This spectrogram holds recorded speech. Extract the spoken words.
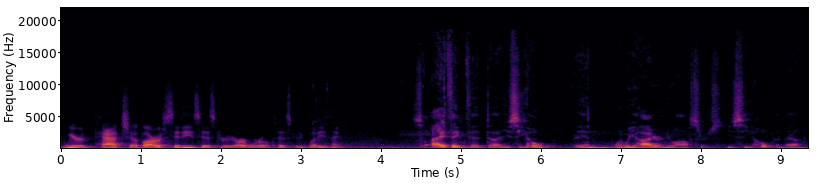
weird patch of our city's history, our world history? What do you think? So I think that uh, you see hope in when we hire new officers. You see hope in them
